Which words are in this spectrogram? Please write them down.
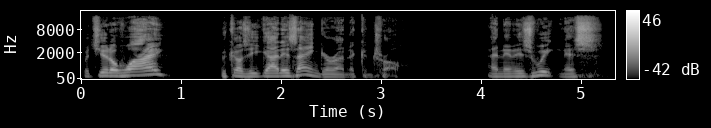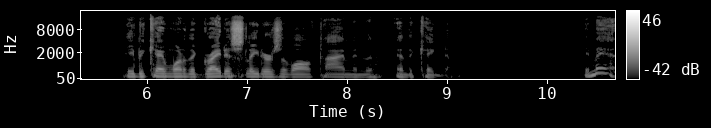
But you know why? Because he got his anger under control. And in his weakness, he became one of the greatest leaders of all time in the, in the kingdom. Amen.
